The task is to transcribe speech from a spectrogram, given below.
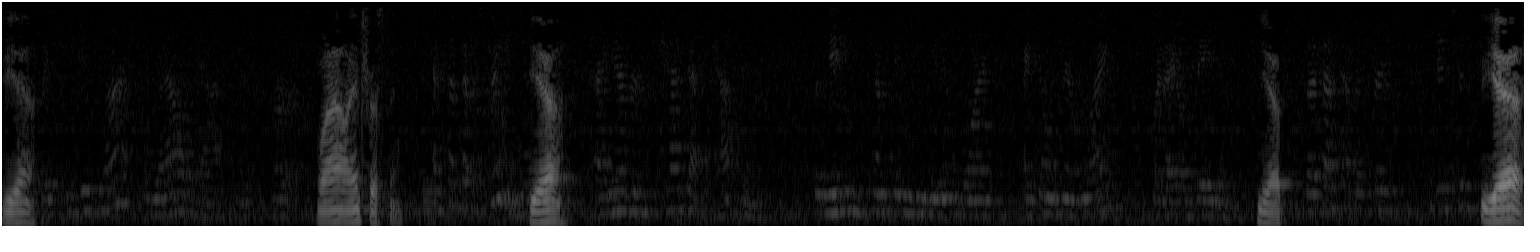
yeah. Wow, interesting. Yeah. Yep. Yes.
